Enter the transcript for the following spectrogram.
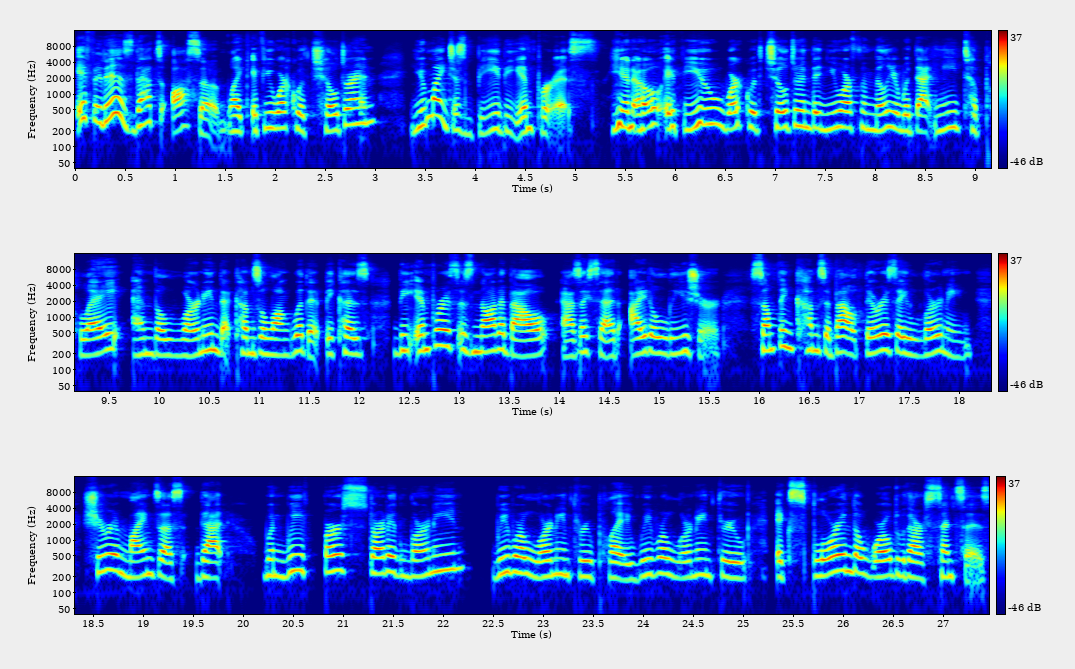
If it is, that's awesome. Like if you work with children, you might just be the Empress. You know, if you work with children, then you are familiar with that need to play and the learning that comes along with it because the Empress is not about, as I said, idle leisure. Something comes about. There is a learning. She reminds us that when we first started learning, we were learning through play. We were learning through exploring the world with our senses.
